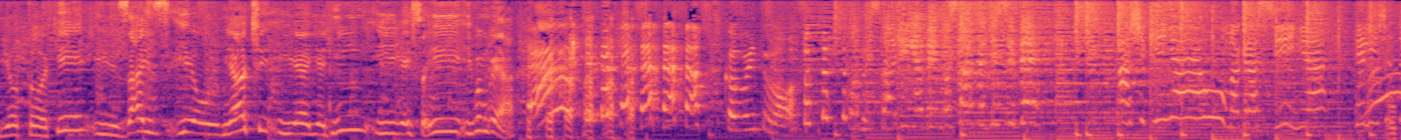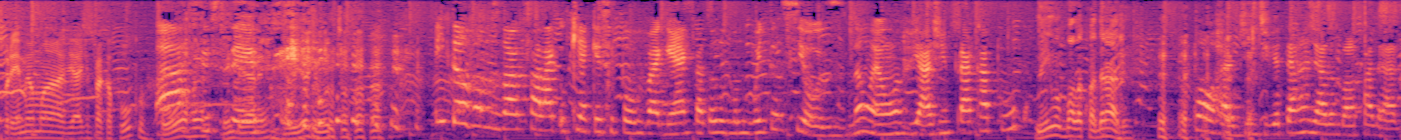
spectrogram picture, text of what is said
E eu tô aqui, e Zais, e eu, Miotti, e a Yasmin, e é isso aí, e vamos ganhar. Ficou muito bom. Uma historinha bem gostosa de se ver. A Chiquinha é uma gracinha. O prêmio é uma viagem pra Acapulco? Porra, Ah, se quem dera, hein? Eu ia junto. Então vamos logo falar o que é que esse povo vai ganhar, que tá todo mundo muito ansioso. Não é uma viagem pra Acapulco. Nenhuma bola quadrada? Porra, a gente devia ter arranjado uma bola quadrada.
